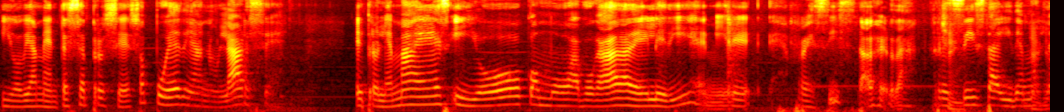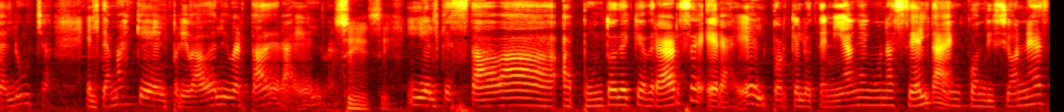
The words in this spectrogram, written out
Y obviamente ese proceso puede anularse. El problema es, y yo como abogada de él le dije, mire, resista, ¿verdad? Resista y demos la lucha. El tema es que el privado de libertad era él, ¿verdad? Sí, sí. Y el que estaba a punto de quebrarse era él, porque lo tenían en una celda en condiciones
